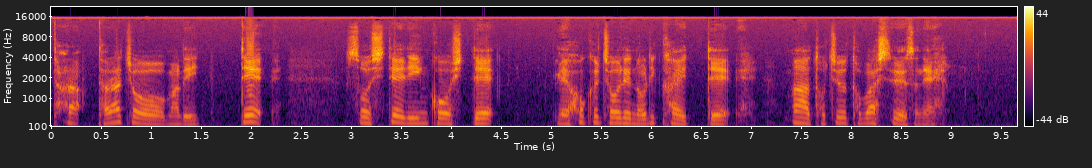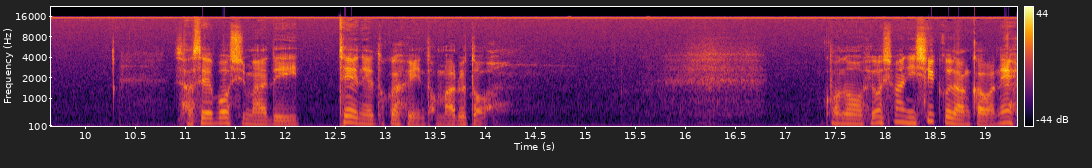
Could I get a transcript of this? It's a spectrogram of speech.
田良町まで行って、そして臨行して、北町で乗り換えて、まあ途中飛ばしてですね、佐世保市まで行って、ネットカフェに泊まると。この広島西区なんかはね、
